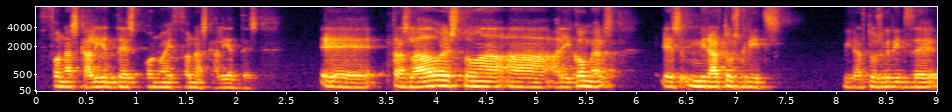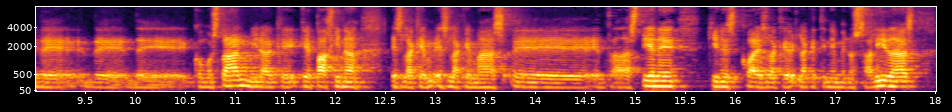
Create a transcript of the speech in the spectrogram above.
zonas calientes o no hay zonas calientes. Eh, trasladado esto al e-commerce es mirar tus grids, mirar tus grids de, cómo están, mirar qué, página es la que, es la que más eh, entradas tiene, quién es, cuál es la que, la que tiene menos salidas,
